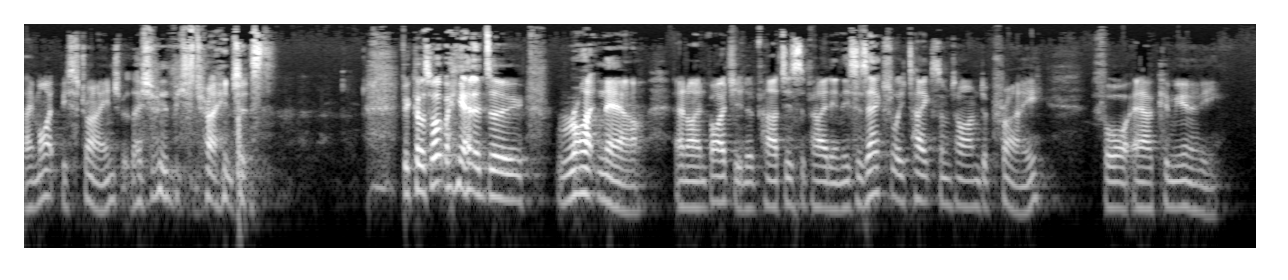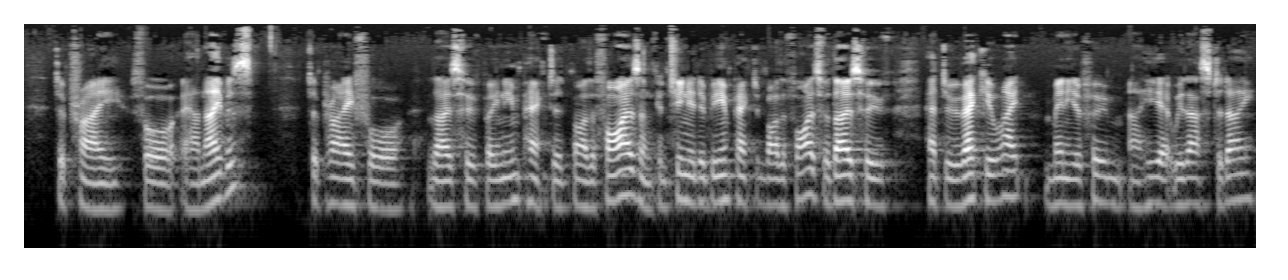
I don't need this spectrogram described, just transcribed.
They might be strange, but they shouldn't be strangers. because what we're going to do right now, and I invite you to participate in this, is actually take some time to pray for our community to pray for our neighbours, to pray for those who've been impacted by the fires and continue to be impacted by the fires, for those who've had to evacuate, many of whom are here with us today,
